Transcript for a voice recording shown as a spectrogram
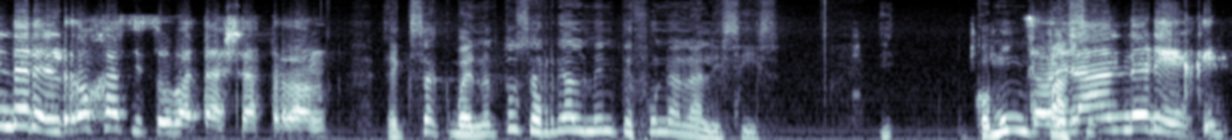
Under, el Rojas y sus batallas, perdón. Exacto. Bueno, entonces realmente fue un análisis. Y como un Sobre el Under y, y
